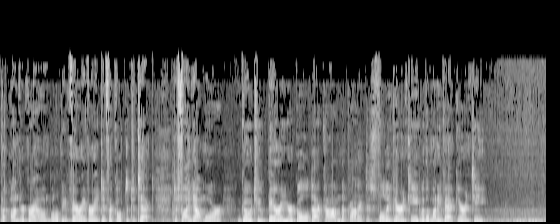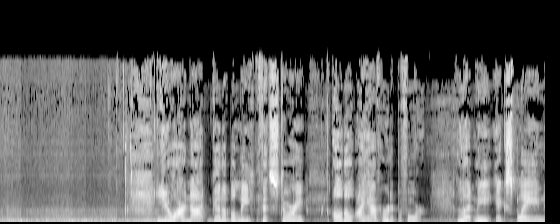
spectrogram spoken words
but underground will be very, very difficult to detect. To find out more, go to buryyourgold.com. The product is fully guaranteed with a money back guarantee. You are not going to believe this story, although I have heard it before. Let me explain.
